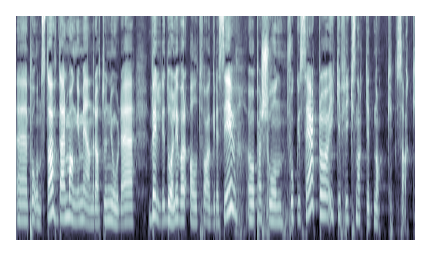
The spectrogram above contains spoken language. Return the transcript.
eh, på onsdag, der mange mener at hun gjorde det veldig dårlig, var altfor aggressiv og personfokusert og ikke fikk snakket nok sak.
